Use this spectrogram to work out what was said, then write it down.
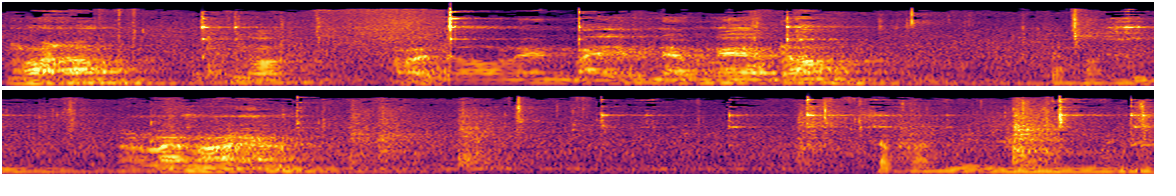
ngon không? Ngon. Hỏi to lên máy nào nghe được không? Pin Anh là nói nào Sắp hết pin, máy này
